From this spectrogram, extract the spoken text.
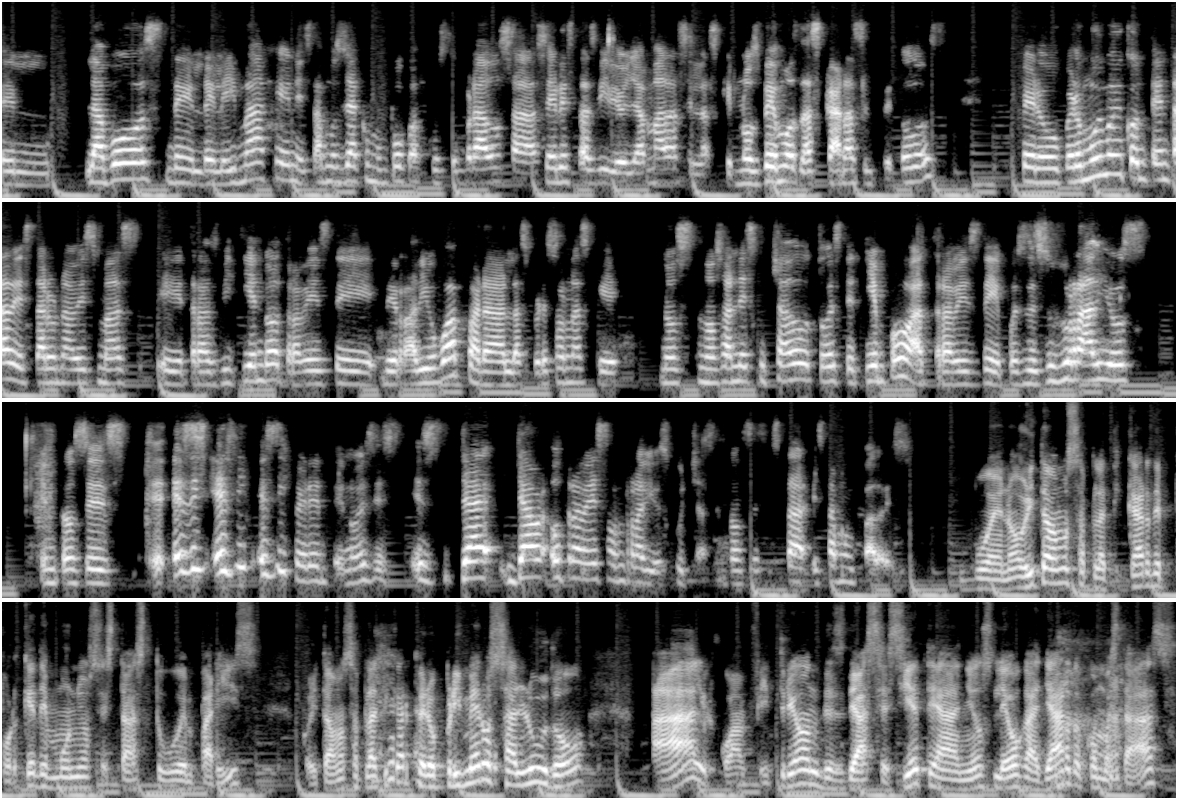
la voz de, la imagen. Estamos ya como un poco acostumbrados a hacer estas videollamadas en las que nos vemos las caras entre todos. Pero, pero muy, muy contenta de estar una vez más eh, transmitiendo a través de, Radio WAP para las personas que nos, han escuchado todo este tiempo a través de, pues, de sus radios. Entonces, e, es, es, es diferente, ¿no? Es, es, ya, ya otra vez son radio escuchas. Entonces, está, está muy padre eso. Bueno, ahorita vamos a platicar de por qué demonios estás tú en París. Ahorita vamos a platicar, pero primero saludo al coanfitrión desde hace siete años, Leo Gallardo, ¿cómo estás?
